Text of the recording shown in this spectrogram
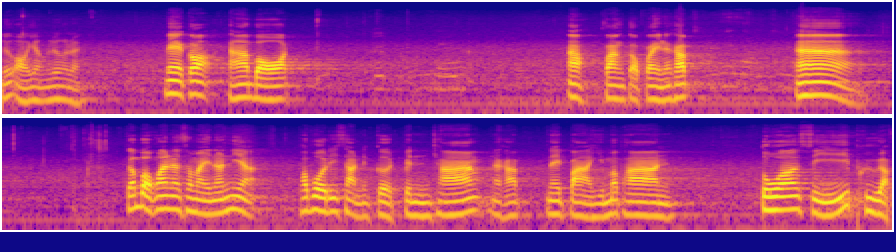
นึกออกอย่างเรื่องอะไร แม่ก็ตาบอดอะฟังต่อไปนะครับอ่า จะบอกว่าในสมัยนั้นเนี่ยพระโพธิสัตว์เนี่ยเกิดเป็นช้างนะครับ ในป่าหิมพานต์ตัวสีเผือก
